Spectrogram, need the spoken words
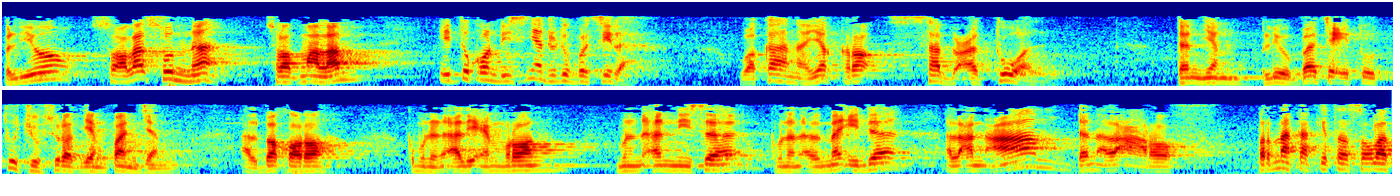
Beliau salat sunnah, salat malam itu kondisinya duduk bersilah. Wa kana yaqra sab'at tuwal. Dan yang beliau baca itu tujuh surat yang panjang. Al-Baqarah, kemudian Ali Imran, kemudian An-Nisa, kemudian Al-Maidah, Al-An'am dan Al-A'raf. Pernahkah kita salat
